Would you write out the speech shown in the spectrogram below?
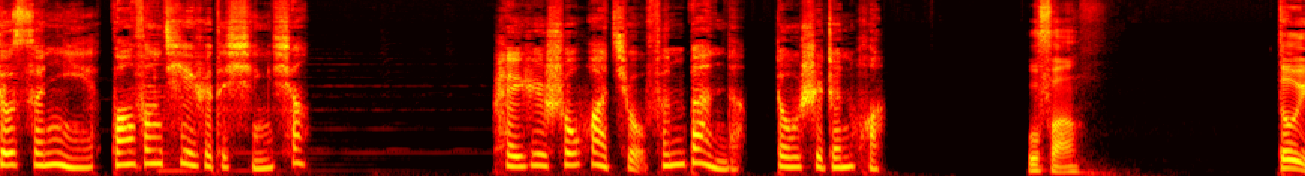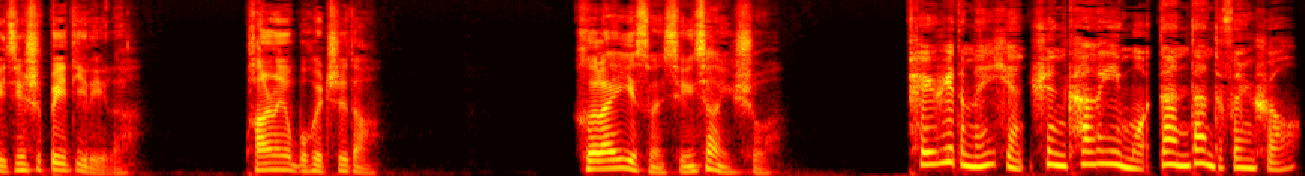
有损你光风霁月的形象。裴玉说话九分半的都是真话。无妨，都已经是背地里了，旁人又不会知道，何来易损形象一说？裴玉的眉眼晕开了一抹淡淡的温柔，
